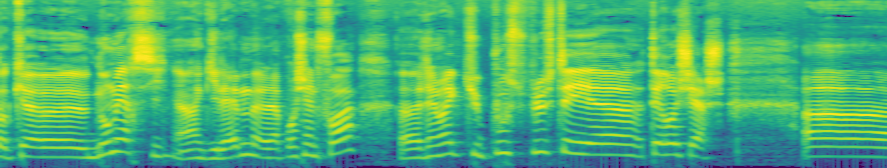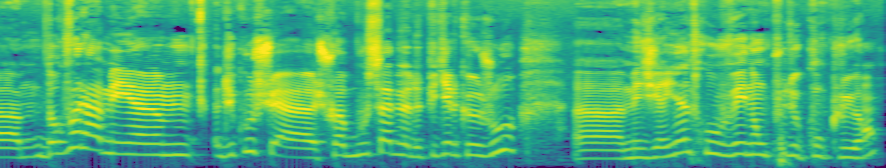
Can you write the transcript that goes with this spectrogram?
Donc euh, non merci, hein, Guilhem. La prochaine fois, euh, j'aimerais que tu pousses plus tes, euh, recherches. donc voilà, mais du coup je suis à, je depuis quelques jours, mais j'ai rien trouvé non plus de concluant.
